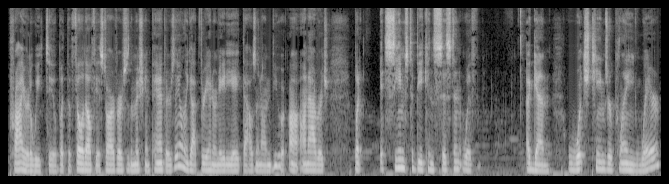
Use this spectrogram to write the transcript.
prior to week two, but the Philadelphia Stars versus the Michigan Panthers, they only got 388,000 on uh, on average, but it seems to be consistent with again which teams are playing where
